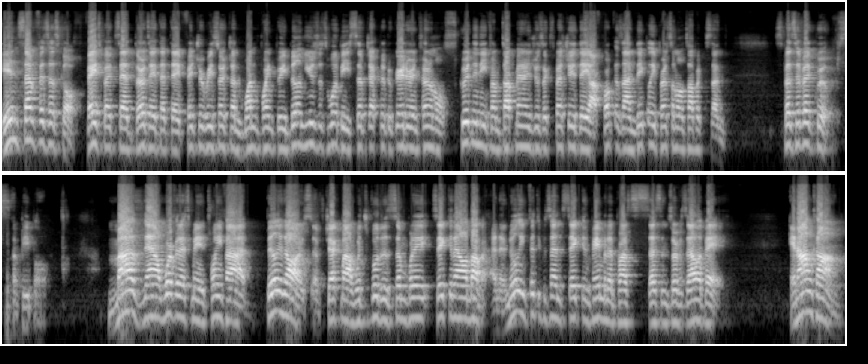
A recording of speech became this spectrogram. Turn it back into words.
In San Francisco, Facebook said Thursday that their future research on 1.3 billion users would be subjected to greater internal scrutiny from top managers, especially if they are focused on deeply personal topics and specific groups of people. Miles now worth an estimated $25 billion of Jack Ma, which included a 7.8 stake in Alibaba and a nearly 50% stake in payment and processing service Alipay. In Hong Kong,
